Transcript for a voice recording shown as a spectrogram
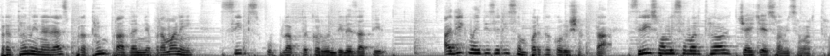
प्रथम येणाऱ्यास प्रथम प्राधान्यप्रमाणे सीट्स उपलब्ध करून दिले जातील. अधिक माहितीसाठी संपर्क करू शकता. श्री स्वामी समर्थ जय जय स्वामी समर्थ.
